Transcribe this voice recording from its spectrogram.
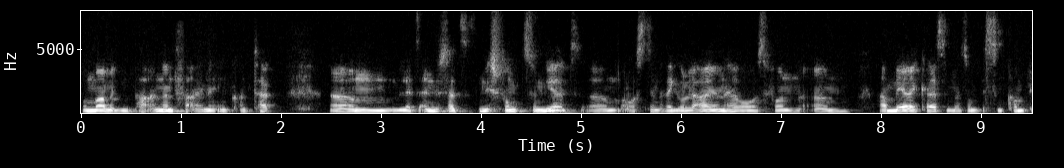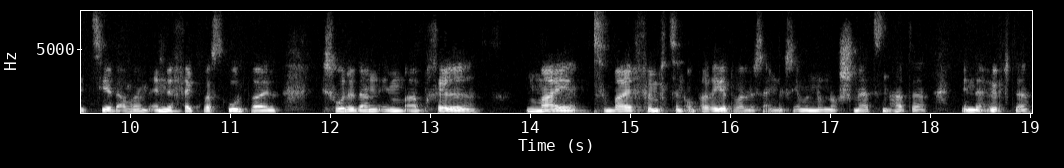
und mal mit ein paar anderen Vereinen in Kontakt. Ähm, letztendlich hat es nicht funktioniert. Ähm, aus den Regularien heraus von ähm, Amerika ist immer so ein bisschen kompliziert, aber im Endeffekt war es gut, weil ich wurde dann im April Mai 2015 operiert, weil ich eigentlich immer nur noch Schmerzen hatte in der Hüfte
